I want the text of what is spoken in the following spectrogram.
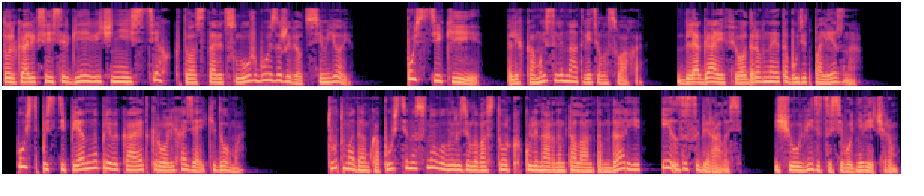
«Только Алексей Сергеевич не из тех, кто оставит службу и заживет с семьей». «Пустяки!» — легкомысленно ответила сваха. «Для Гаи Федоровны это будет полезно. Пусть постепенно привыкает к роли хозяйки дома». Тут мадам Капустина снова выразила восторг кулинарным талантом Дарьи и засобиралась. Еще увидеться сегодня вечером.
